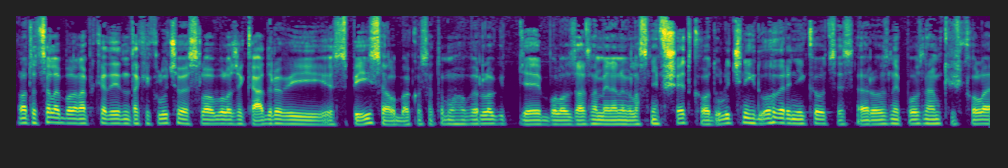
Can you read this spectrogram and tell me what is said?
ono to celé bolo napríklad jedno také kľúčové slovo bolo, že kádrový spis, alebo ako sa tomu hovorilo, kde bolo zaznamenané vlastne všetko od uličných dôverníkov cez rôzne poznámky v škole,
